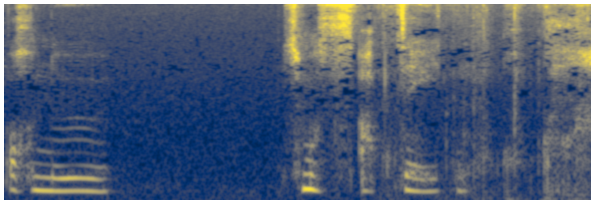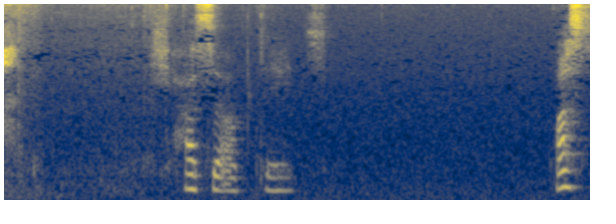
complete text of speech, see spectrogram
Och nö. Ich muss es updaten. Ich hasse Updates. Was?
